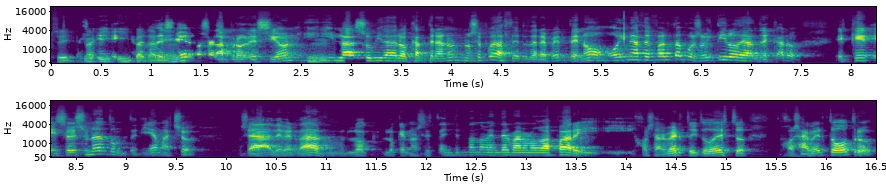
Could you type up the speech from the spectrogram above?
Sí, ¿no? que- y, es que y no pa- puede también... ser. O sea, la progresión y, Mm. y la subida de los canteranos no se puede hacer de repente. No, hoy me hace falta, pues hoy tiro de Andrés Caro. Es que eso es una tontería, macho. O sea, de verdad, lo, lo que nos está intentando vender Manolo Gaspar y, y José Alberto y todo esto, José Alberto otro,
